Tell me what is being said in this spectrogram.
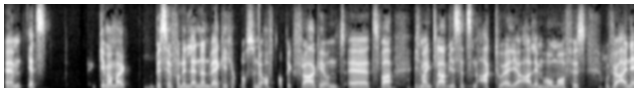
Ähm, jetzt gehen wir mal ein bisschen von den Ländern weg. Ich habe noch so eine Off-Topic-Frage und äh, zwar, ich meine, klar, wir sitzen aktuell ja alle im Homeoffice und für, eine,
